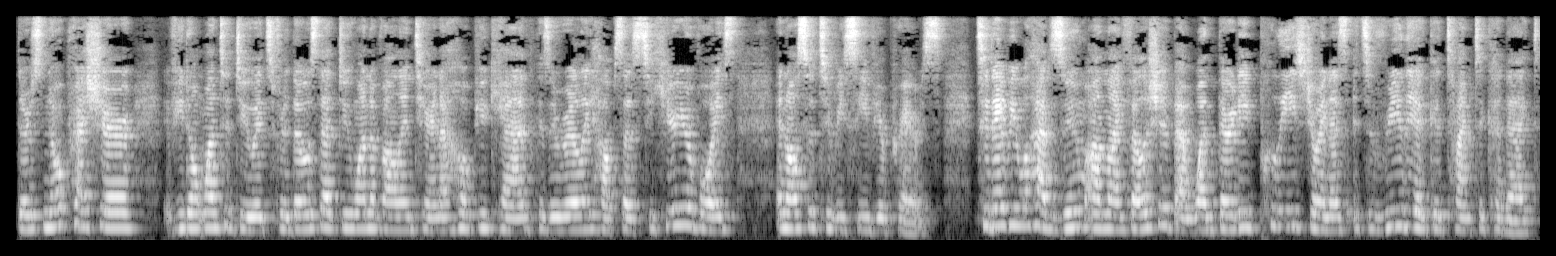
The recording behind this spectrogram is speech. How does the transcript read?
there's no pressure if you don't want to do it. It's for those that do want to volunteer. And I hope you can because it really helps us to hear your voice and also to receive your prayers. Today we will have Zoom online fellowship at 1.30. Please join us. It's really a good time to connect.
